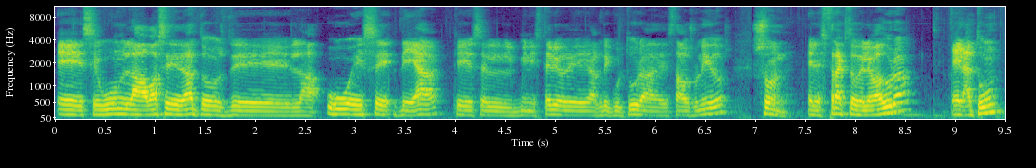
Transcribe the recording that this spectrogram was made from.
eh, según la base de datos de la USDA, que es el Ministerio de Agricultura de Estados Unidos, son el extracto de levadura, el atún,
